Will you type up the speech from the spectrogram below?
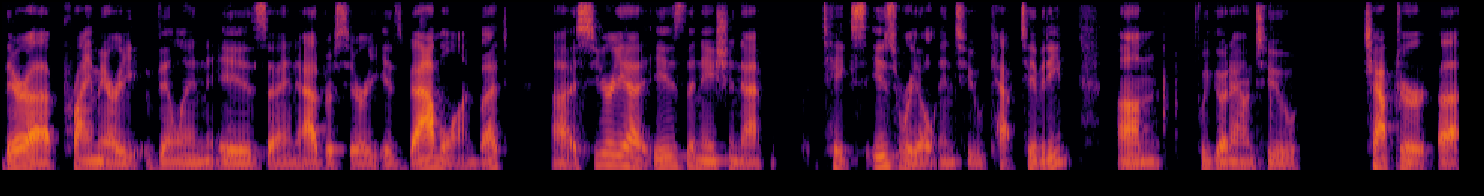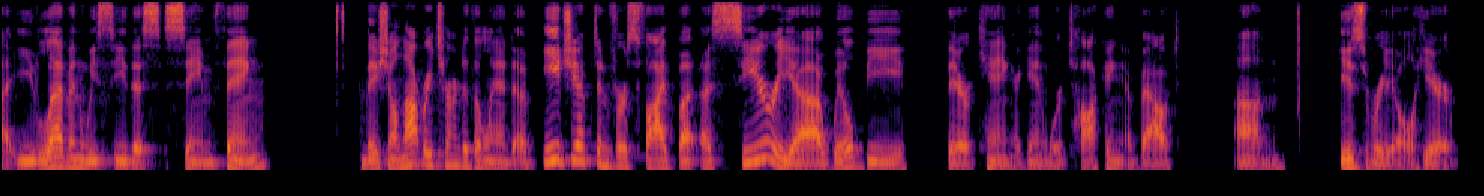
their uh, primary villain is uh, an adversary is Babylon, but uh, Assyria is the nation that takes Israel into captivity. Um, if we go down to chapter uh, 11, we see this same thing. They shall not return to the land of Egypt in verse 5, but Assyria will be their king. Again, we're talking about um, Israel here,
